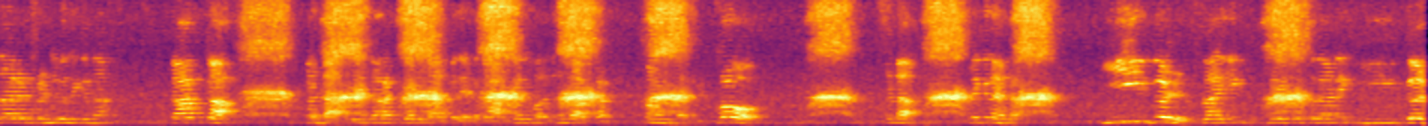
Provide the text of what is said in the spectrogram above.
അതാരാണ് ഫ്രണ്ടിൽ വന്നിരിക്കുന്ന? കാക്ക. കണ്ട? കറക്റ്റ് ആയിട്ട് കാക്ക. എന്ന് പറഞ്ഞത് കാക്ക ക്രോ കണ്ട? വിളിക്കുന്നുണ്ട eagle flying creatures eagle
